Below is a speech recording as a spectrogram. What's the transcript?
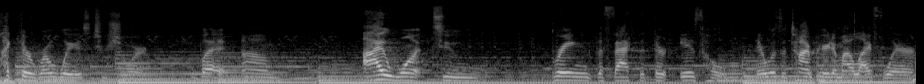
like their runway is too short. But um, I want to bring the fact that there is hope. There was a time period in my life where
